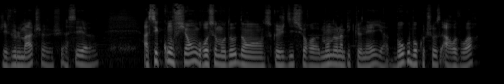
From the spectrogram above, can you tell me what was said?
j'ai vu le match, je suis assez, euh, assez confiant, grosso modo, dans ce que je dis sur euh, mon Olympique Lyonnais. Il y a beaucoup, beaucoup de choses à revoir.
